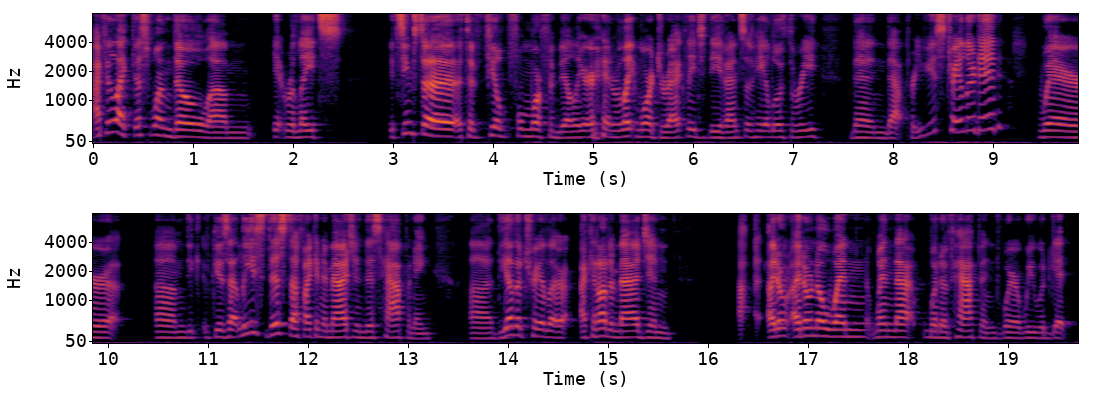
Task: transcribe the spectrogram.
I feel like this one, though, um, it relates. It seems to to feel more familiar and relate more directly to the events of Halo 3 than that previous trailer did. Where, um, because at least this stuff I can imagine this happening. Uh, the other trailer I cannot imagine. I, I don't I don't know when when that would have happened where we would get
